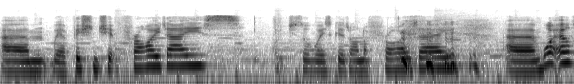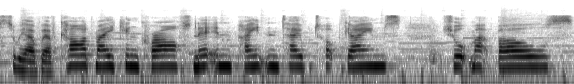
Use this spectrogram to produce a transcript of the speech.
Um, we have fish and chip Fridays, which is always good on a Friday. um, what else do we have? We have card making, crafts, knitting, painting, tabletop games, short mat bowls,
